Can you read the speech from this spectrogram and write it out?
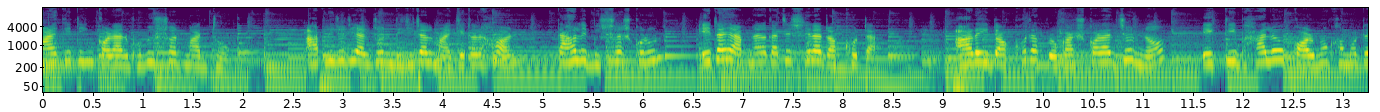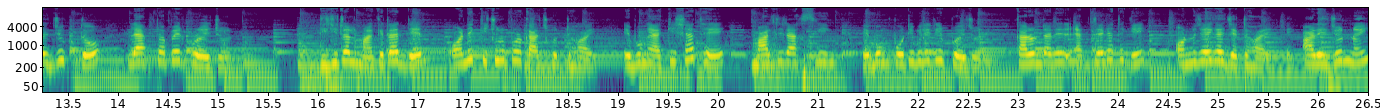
মার্কেটিং করার ভবিষ্যৎ মাধ্যম। আপনি যদি একজন ডিজিটাল মার্কেটার হন, তাহলে বিশ্বাস করুন, এটাই আপনার কাছে সেরা দক্ষতা। আর এই দক্ষতা প্রকাশ করার জন্য একটি ভালো কর্মক্ষমতাযুক্ত ল্যাপটপের প্রয়োজন। ডিজিটাল মার্কেটারদের অনেক কিছুর উপর কাজ করতে হয় এবং একই সাথে মাল্টিটাস্কিং এবং পোর্টেবিলিটির প্রয়োজন, কারণ তাদের এক জায়গা থেকে অন্য জায়গায় যেতে হয়, আর এই জন্যই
